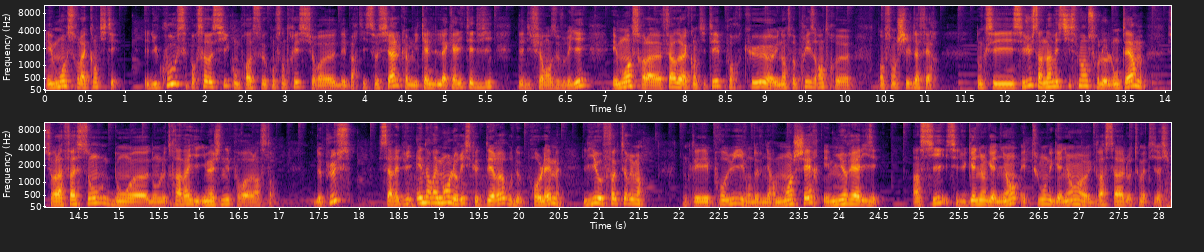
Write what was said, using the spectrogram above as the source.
et moins sur la quantité. Et du coup, c'est pour ça aussi qu'on pourra se concentrer sur euh, des parties sociales comme la qualité de vie des différents ouvriers et moins sur la, faire de la quantité pour qu'une une entreprise rentre dans son chiffre d'affaires. Donc c'est juste un investissement sur le long terme, sur la façon dont le travail est imaginé pour l'instant. De plus, ça réduit énormément le risque d'erreur ou de problème liés aux facteurs humains. Donc les produits vont devenir moins chers et mieux réalisés. Ainsi, c'est du gagnant-gagnant et tout le monde est gagnant euh, grâce à l'automatisation.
